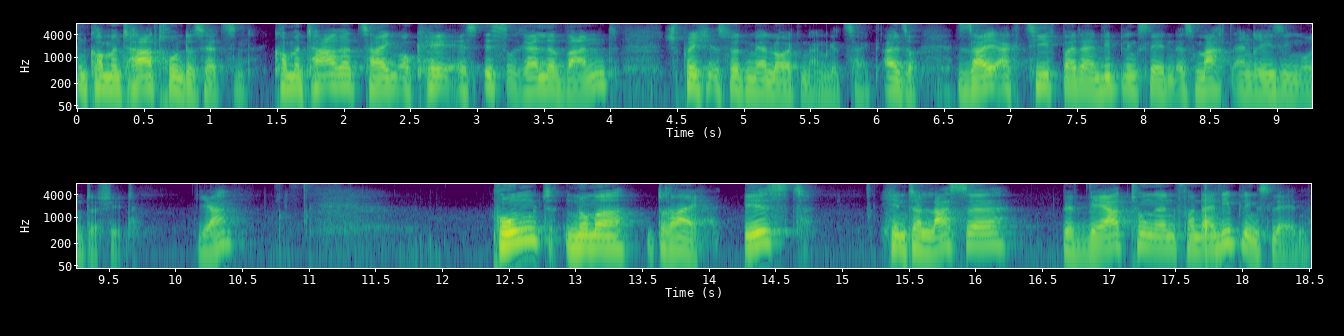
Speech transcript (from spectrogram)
einen Kommentar drunter setzen. Kommentare zeigen, okay, es ist relevant, sprich, es wird mehr Leuten angezeigt. Also sei aktiv bei deinen Lieblingsläden, es macht einen riesigen Unterschied. Ja? Punkt Nummer drei ist, hinterlasse Bewertungen von deinen Lieblingsläden.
